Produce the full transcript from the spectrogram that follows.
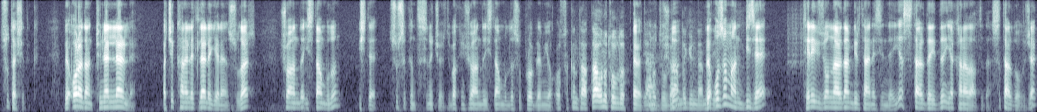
su taşıdık. Ve oradan tünellerle, açık kanaletlerle gelen sular şu anda İstanbul'un işte su sıkıntısını çözdü. Bakın şu anda İstanbul'da su problemi yok. O sıkıntı hatta unutuldu. Evet Yani unutuldu. Şu anda gündemde Ve değil. o zaman bize televizyonlardan bir tanesinde ya Star'daydı ya Kanal 6'da. Star'da olacak.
